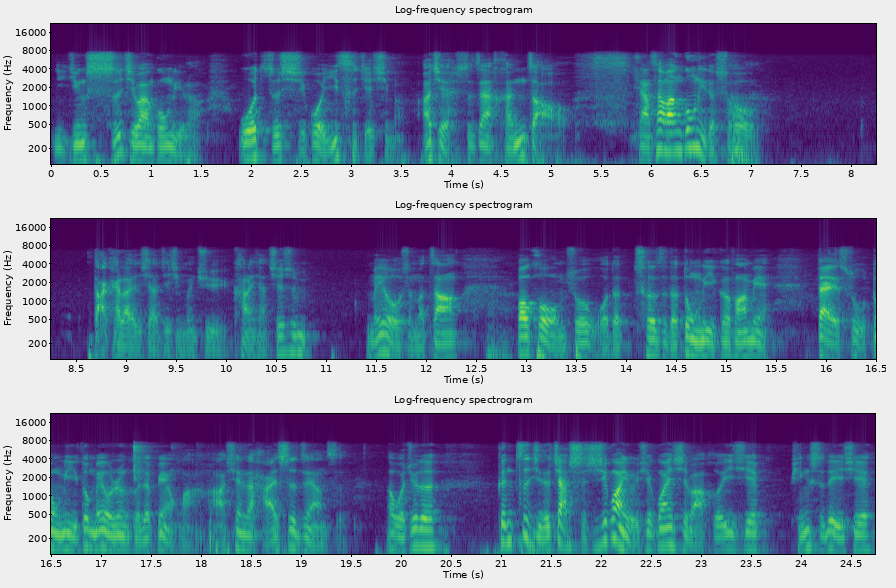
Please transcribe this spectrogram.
已经十几万公里了，我只洗过一次节气门，而且是在很早两三万公里的时候打开了一下节气门去看了一下，其实没有什么脏，包括我们说我的车子的动力各方面。怠速、动力都没有任何的变化啊，现在还是这样子。那我觉得跟自己的驾驶习惯有一些关系吧，和一些平时的一些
